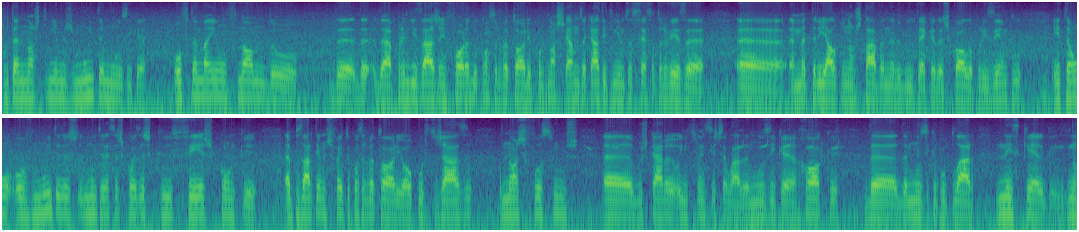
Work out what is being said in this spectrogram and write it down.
Portanto, nós tínhamos muita música. Houve também um fenómeno do, da aprendizagem fora do conservatório, porque nós chegámos a casa e tínhamos acesso outra vez a, a, a, material que não estava na biblioteca da escola, por exemplo. Então houve muitas, muitas dessas coisas que fez com que, apesar de termos feito o conservatório ou o curso de jazz, nós fôssemos uh, buscar influências, sei lá, da música rock, da, da música popular, nem sequer, não,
